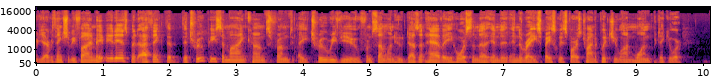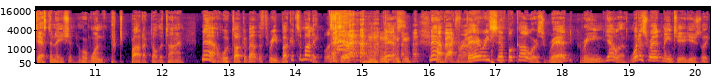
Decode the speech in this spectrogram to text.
your everything should be fine. Maybe it is, but I think the, the true peace of mind comes from a true review from someone who doesn't have a horse in the in the in the race, basically, as far as trying to put you on one particular destination or one p- product all the time. Now we'll talk about the three buckets of money. Let's do it. yes. Now, back very simple colors: red, green, yellow. What does red mean to you usually?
